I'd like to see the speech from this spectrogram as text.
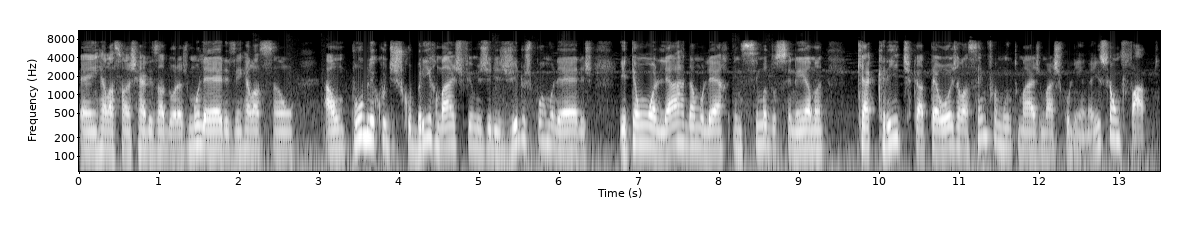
é, em relação às realizadoras mulheres, em relação a um público descobrir mais filmes dirigidos por mulheres e ter um olhar da mulher em cima do cinema que a crítica até hoje ela sempre foi muito mais masculina. Isso é um fato.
